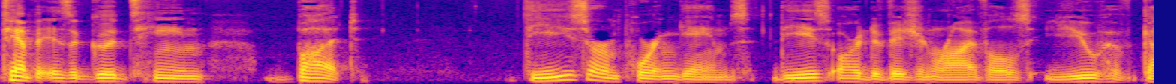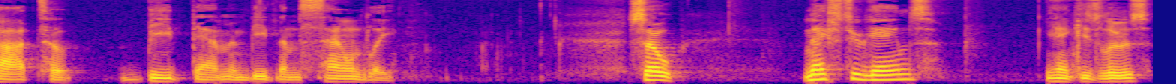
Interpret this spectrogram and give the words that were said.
Tampa is a good team, but these are important games. These are division rivals. You have got to beat them and beat them soundly. So, next two games, Yankees lose.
